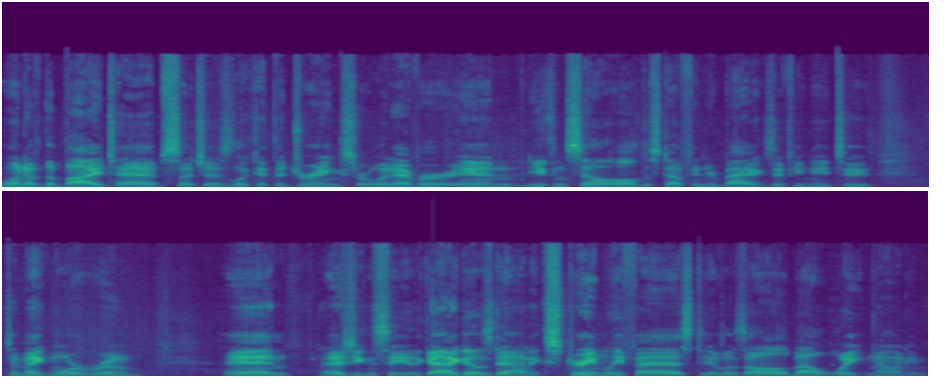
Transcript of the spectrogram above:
one of the buy tabs, such as look at the drinks or whatever, and you can sell all the stuff in your bags if you need to, to make more room. And as you can see, the guy goes down extremely fast. It was all about waiting on him.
